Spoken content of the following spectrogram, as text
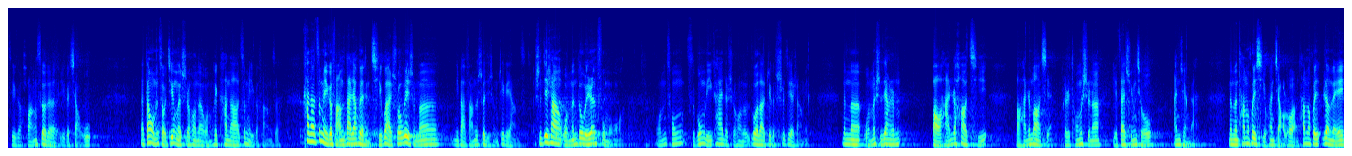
这个黄色的一个小屋。那当我们走近的时候呢，我们会看到这么一个房子。看到这么一个房子，大家会很奇怪，说为什么你把房子设计成这个样子？实际上，我们都为人父母。我们从子宫离开的时候呢，落到这个世界上面，那么我们实际上是饱含着好奇，饱含着冒险，可是同时呢，也在寻求安全感。那么他们会喜欢角落，他们会认为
